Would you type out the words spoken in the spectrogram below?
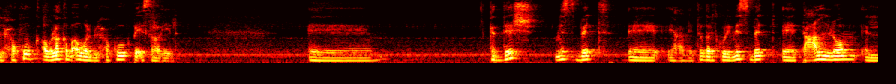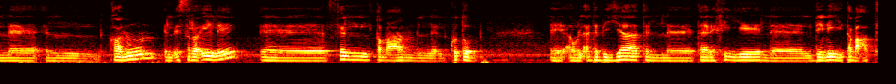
الحقوق أو لقب أول بالحقوق بإسرائيل. قديش نسبة يعني تقدر تقولي نسبة تعلم القانون الإسرائيلي في طبعا الكتب أو الأدبيات التاريخية الدينية تبعت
